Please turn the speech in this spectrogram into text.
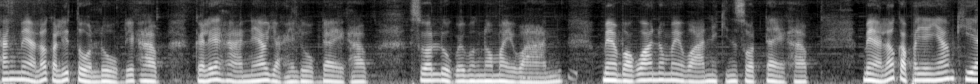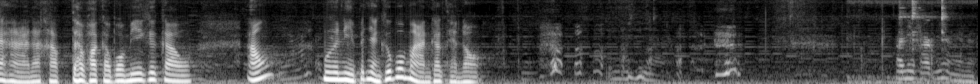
ทั้งแม่แล้วก็ลิโตนลูกเด้วยครับ ก็เลยหาแนวอยากให้ลูกได้ครับ ส่วนลูกไปเบิ่งหน่อไม้หวาน แม่บอกว่าหน่อไม้หวานนี่กินสดได้ครับ แม่แล้วก็พยายามเคลียร์หานะครับ แต่ว่ากับบ่มีคือเก่าเอ้ามือนี่เป็นอย่างคือบ่หมานครับแท้เนาะอันนี้พักยังไงเนี่ย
